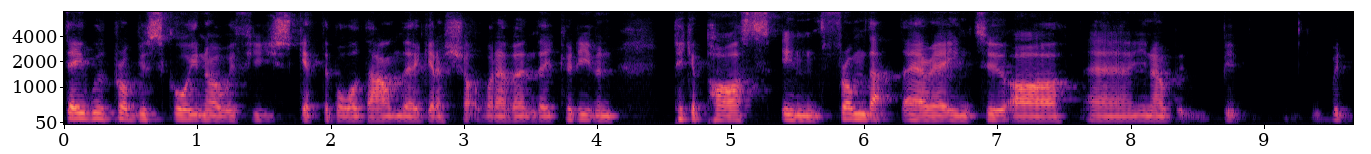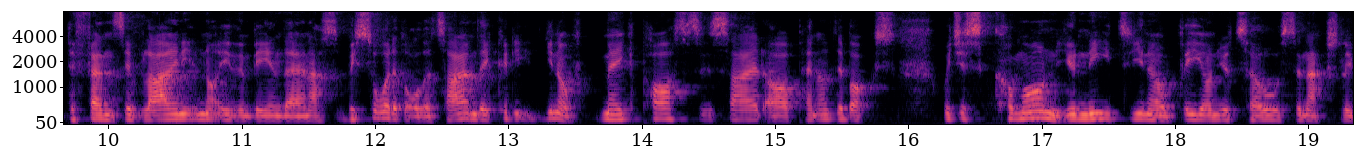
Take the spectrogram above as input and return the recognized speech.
They will probably score, you know, if you just get the ball down there, get a shot, whatever, and they could even pick a pass in from that area into our, uh, you know, with defensive line not even being there. And we saw it all the time. They could, you know, make passes inside our penalty box, which is come on, you need to, you know, be on your toes and actually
